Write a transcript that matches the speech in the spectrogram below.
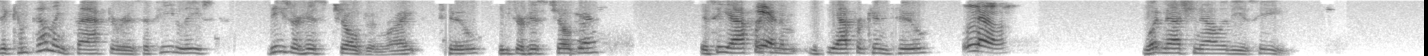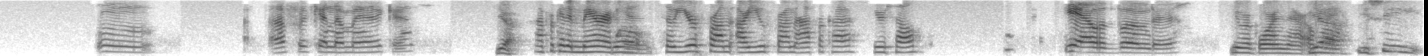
the compelling factor is if he leaves, these are his children, right? Two. These are his children. Is he African? Is he African too? No. What nationality is he? Mm. African American. Yeah. African American. Well- so you're from? Are you from Africa yourself? Yeah, I was born there. You were born there. Okay. Yeah. You see,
